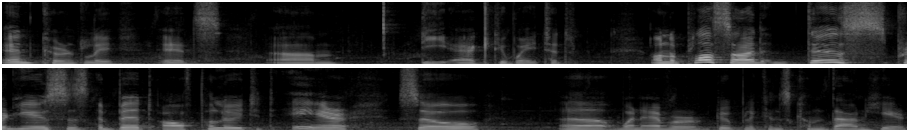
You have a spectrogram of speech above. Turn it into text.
and currently it's um, deactivated. On the plus side, this produces a bit of polluted air, so uh, whenever duplicants come down here,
